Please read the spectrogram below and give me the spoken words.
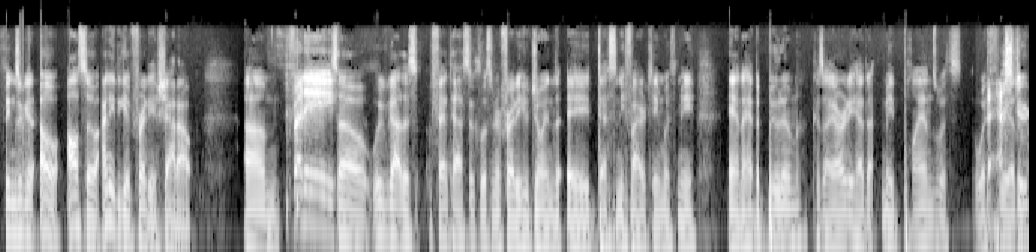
things are good. Oh also i need to give freddie a shout out Um, Freddie. so we've got this fantastic listener, Freddie, who joined a Destiny Fire team with me, and I had to boot him because I already had made plans with with three other,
